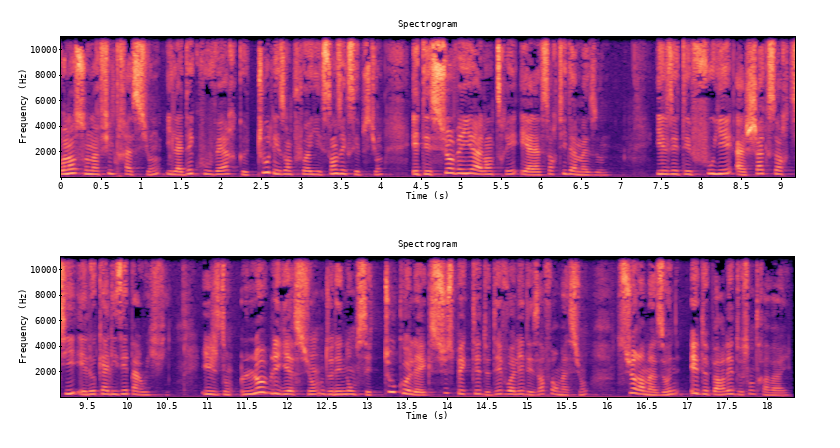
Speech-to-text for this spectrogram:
Pendant son infiltration, il a découvert que tous les employés, sans exception, étaient surveillés à l'entrée et à la sortie d'Amazon. Ils étaient fouillés à chaque sortie et localisés par Wi-Fi. Ils ont l'obligation de dénoncer tout collègue suspecté de dévoiler des informations sur Amazon et de parler de son travail.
